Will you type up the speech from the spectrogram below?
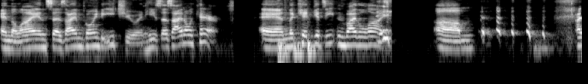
and the lion says, "I'm going to eat you," and he says, "I don't care." And the kid gets eaten by the lion. Um, I,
